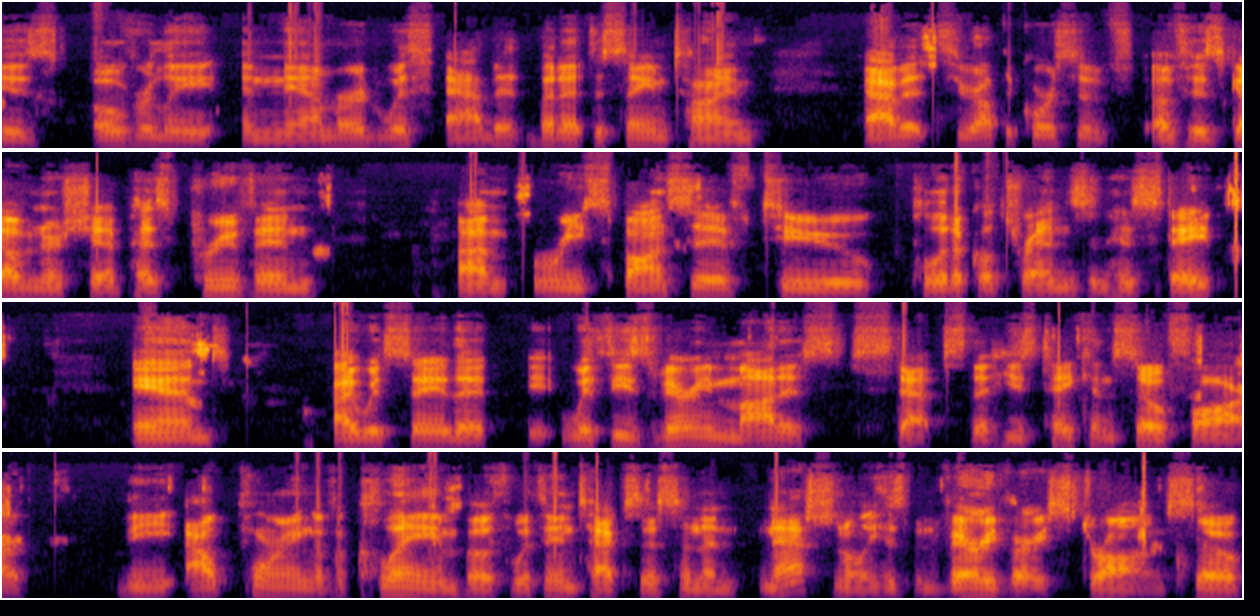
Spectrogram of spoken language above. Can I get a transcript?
is overly enamored with Abbott, but at the same time, Abbott throughout the course of of his governorship has proven um, responsive to political trends in his state, and I would say that with these very modest steps that he's taken so far, the outpouring of acclaim, both within Texas and then nationally, has been very, very strong. So,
